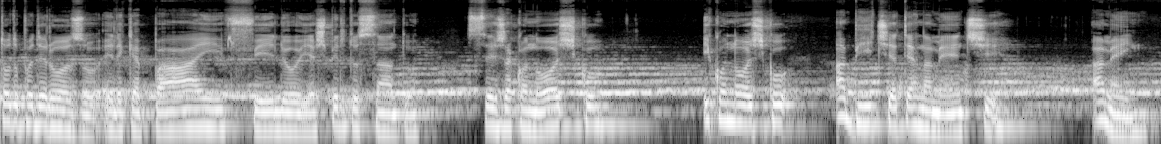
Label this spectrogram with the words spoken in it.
Todo-Poderoso, Ele que é Pai, Filho e Espírito Santo, seja conosco e conosco habite eternamente. Amém.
